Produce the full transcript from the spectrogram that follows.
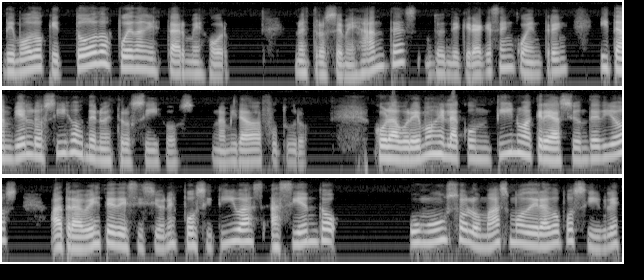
de modo que todos puedan estar mejor nuestros semejantes, donde quiera que se encuentren, y también los hijos de nuestros hijos, una mirada a futuro. Colaboremos en la continua creación de Dios a través de decisiones positivas, haciendo un uso lo más moderado posible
